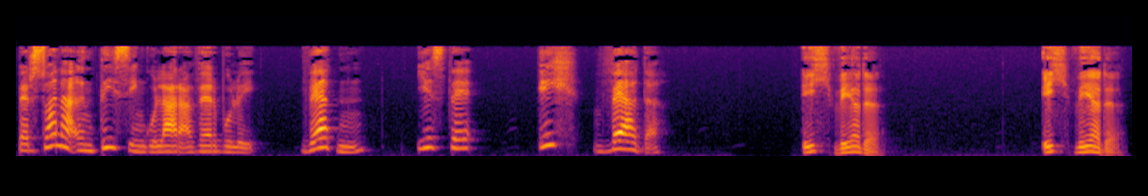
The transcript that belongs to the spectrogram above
Persoana întâi singulară a verbului werden este ich werde. Ich werde. Ich werde.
